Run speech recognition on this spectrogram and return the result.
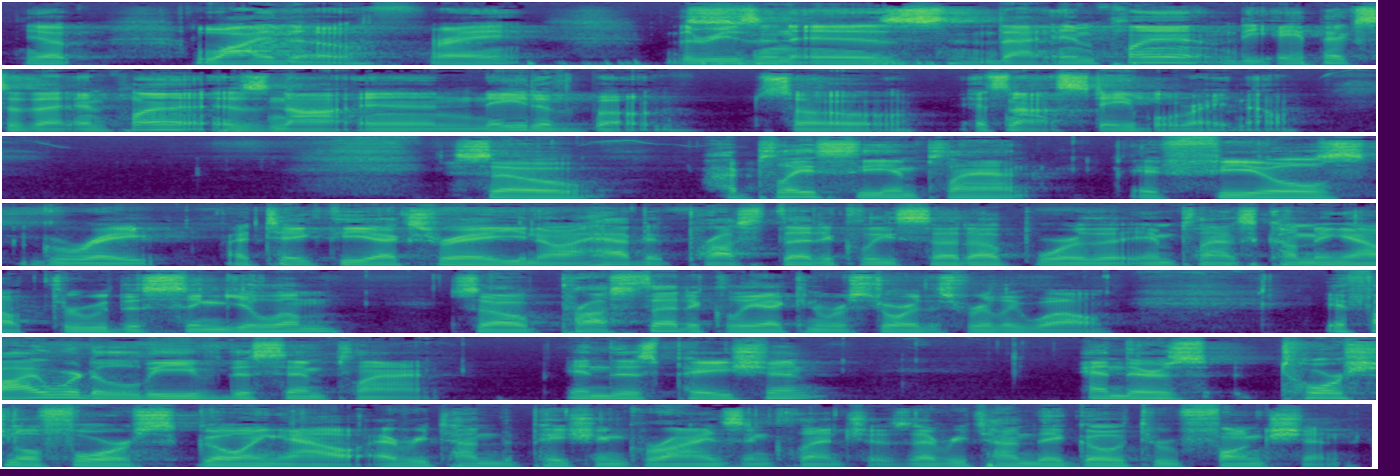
Yep. Why though, right? The reason is that implant, the apex of that implant is not in native bone. So it's not stable right now. So I place the implant. It feels great. I take the x ray, you know, I have it prosthetically set up where the implant's coming out through the cingulum. So prosthetically, I can restore this really well. If I were to leave this implant in this patient, and there's torsional force going out every time the patient grinds and clenches, every time they go through function.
